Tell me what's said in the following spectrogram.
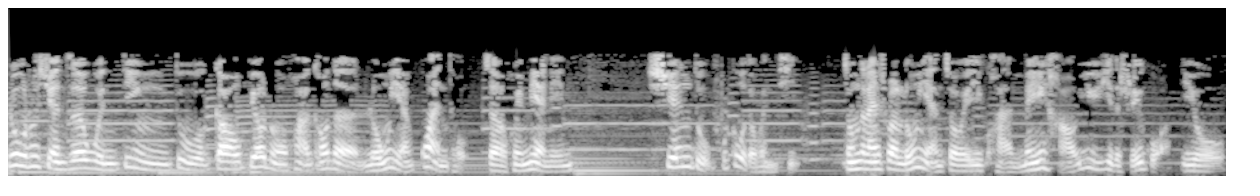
如果说选择稳定度高、标准化高的龙眼罐头，则会面临鲜度不够的问题。总的来说，龙眼作为一款美好寓意的水果，有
